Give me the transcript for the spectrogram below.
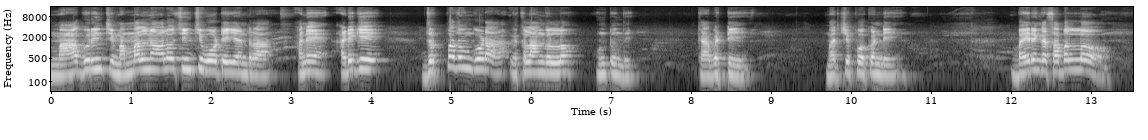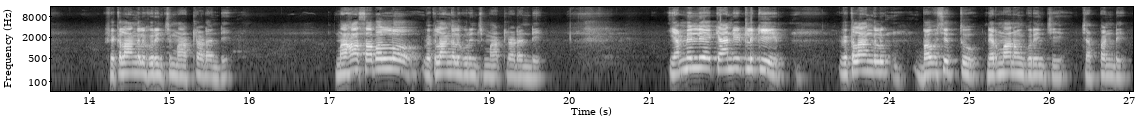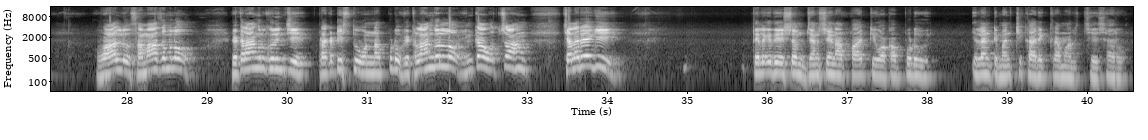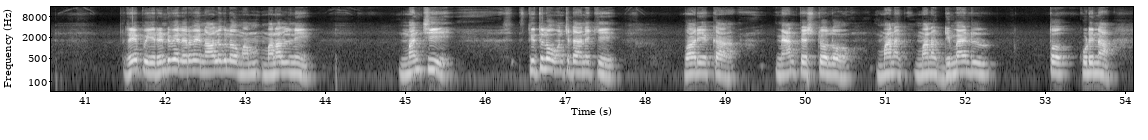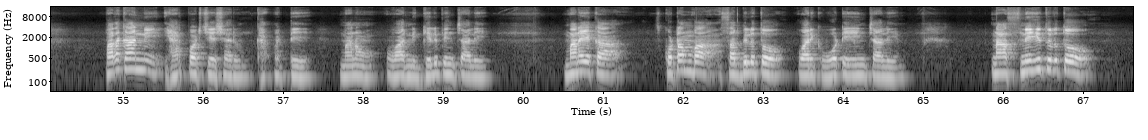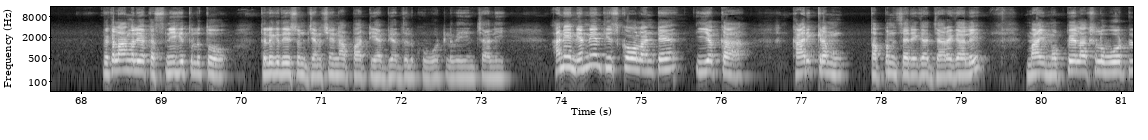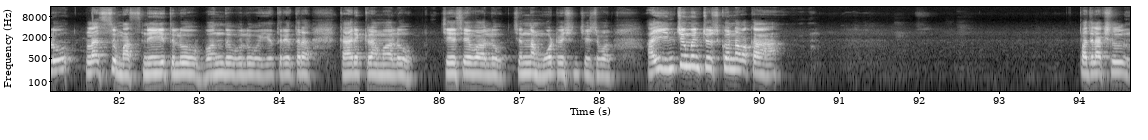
మా గురించి మమ్మల్ని ఆలోచించి ఓటేయండి రా అనే అడిగే దృక్పథం కూడా వికలాంగుల్లో ఉంటుంది. కాబట్టి మర్చిపోకండి. బహిరంగ సభల్లో వికలాంగుల గురించి మాట్లాడండి. మహాసభల్లో వికలాంగుల గురించి మాట్లాడండి. ఎమ్మెల్యే క్యాండిడేట్లకి వికలాంగులు భవిష్యత్తు నిర్మాణం గురించి చెప్పండి. వాళ్ళు సమాజంలో వికలాంగుల గురించి ప్రకటిస్తూ ఉన్నప్పుడు వికలాంగుల్లో ఇంకా ఉత్సాహం చెలరేగి తెలుగుదేశం జనసేన పార్టీ ఒకప్పుడు ఇలాంటి మంచి కార్యక్రమాలు చేశారు. రేపు ఈ రెండు వేల ఇరవై నాలుగులో మనల్ని మంచి స్థితిలో ఉంచడానికి వారి యొక్క మేనిఫెస్టోలో మన మన డిమాండ్లతో కూడిన పథకాన్ని ఏర్పాటు చేశారు. కాబట్టి మనం వారిని గెలిపించాలి. మన యొక్క కుటుంబ సభ్యులతో వారికి ఓటు వేయించాలి. నా స్నేహితులతో వికలాంగుల యొక్క స్నేహితులతో తెలుగుదేశం జనసేన పార్టీ అభ్యర్థులకు ఓట్లు వేయించాలి అనే నిర్ణయం తీసుకోవాలంటే ఈ యొక్క కార్యక్రమం తప్పనిసరిగా జరగాలి. మా ముప్పై లక్షల ఓట్లు ప్లస్ మా స్నేహితులు బంధువులు ఇతర ఇతర కార్యక్రమాలు చేసేవాళ్ళు చిన్న మోటివేషన్ చేసేవాళ్ళు. అవి ఇంచుమించు చూసుకున్న ఒక పది లక్షలు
